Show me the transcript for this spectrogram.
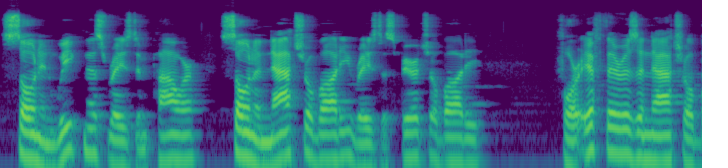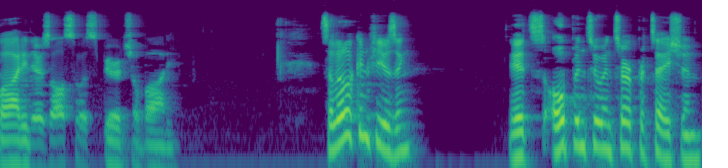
sown in weakness, raised in power, sown a natural body, raised a spiritual body. For if there is a natural body, there's also a spiritual body. It's a little confusing. It's open to interpretation.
